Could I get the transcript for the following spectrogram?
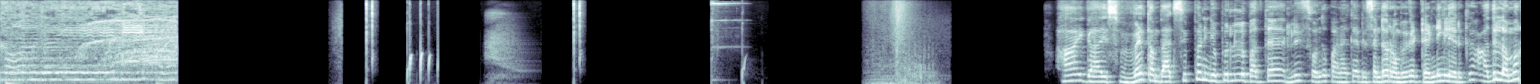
call hi guys welcome backs இப்போ நீங்கள் பொருள் பார்த்த ரிலீஸ் வந்து பண்ணாக்க ரீசெண்டாக ரொம்பவே ட்ரெண்டிங்கில் இருக்குது அதுவும் இல்லாமல்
